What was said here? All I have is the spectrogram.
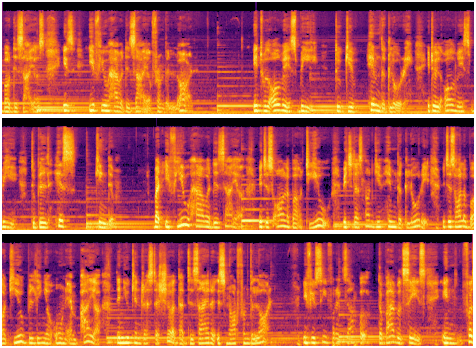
about desires is if you have a desire from the Lord, it will always be to give Him the glory, it will always be to build His kingdom. But if you have a desire which is all about you, which does not give him the glory, which is all about you building your own empire, then you can rest assured that desire is not from the Lord. If you see, for example, the Bible says in 1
